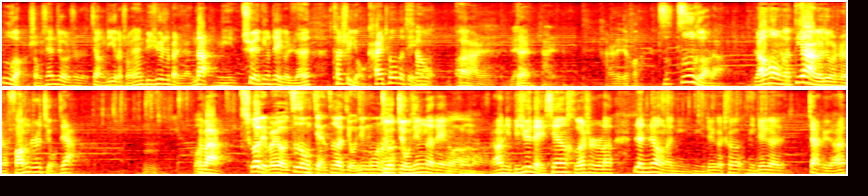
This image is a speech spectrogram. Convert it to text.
恶首先就是降低了，首先必须是本人的，你确定这个人他是有开车的这个杀人，对杀人，还是那句话，资资格的。然后呢，第二个就是防止酒驾，嗯，对吧？车里边有自动检测酒精功能，酒酒精的这个功能。然后你必须得先核实了、认证了，你你这个车、你这个驾驶员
